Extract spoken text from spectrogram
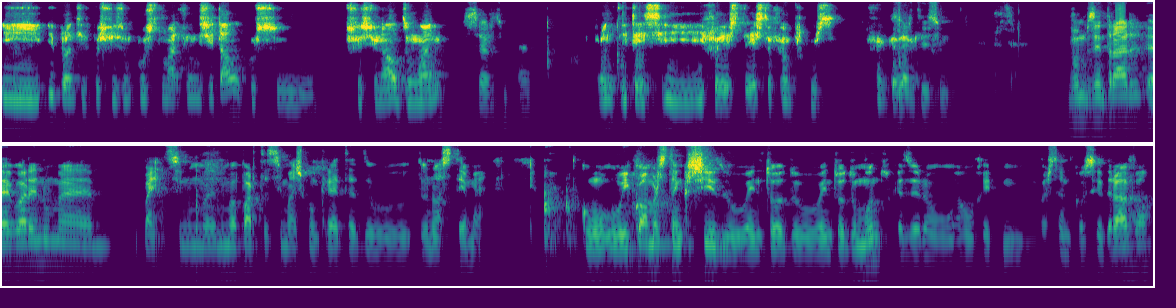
E, e, pronto, e depois fiz um curso de marketing digital, um curso profissional de um ano. Certo. pronto, e, tem, e, e foi este, este foi o meu percurso académico. Certíssimo. Vamos entrar agora numa, bem, assim, numa, numa parte assim mais concreta do, do nosso tema. O e-commerce tem crescido em todo, em todo o mundo, quer dizer, a um, a um ritmo bastante considerável,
